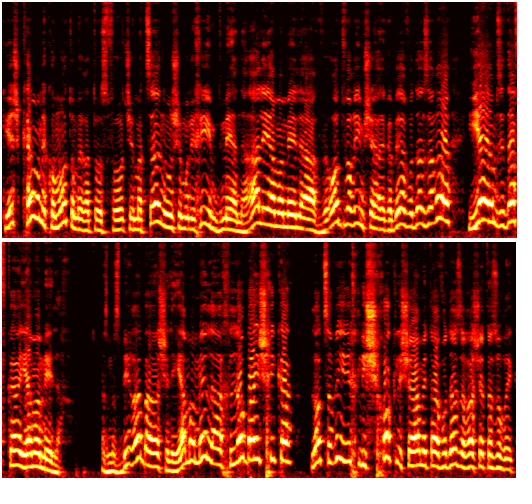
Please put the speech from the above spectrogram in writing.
כי יש כמה מקומות, אומר התוספות, שמצאנו שמוליכים דמי הנאה לים המלח, ועוד דברים שלגבי עבודה זרה, ים זה דווקא ים המלח. אז מסביר רבא שלים המלח לא באה שחיקה. לא צריך לשחוק לשם את העבודה זרה שאתה זורק.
